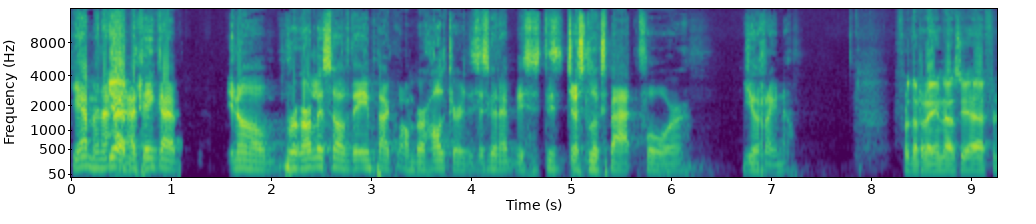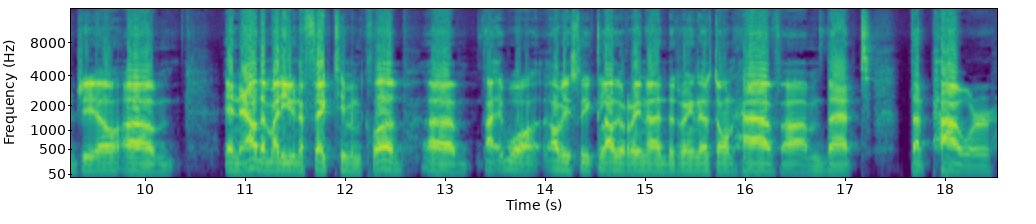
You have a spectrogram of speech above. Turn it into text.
yeah, man, yeah, I, I think I, you know, regardless of the impact on Berhalter, this is gonna this is, this just looks bad for your Reyna. For the Reynas, yeah, for Gio. Um, and now that might even affect him in club. Um, I, well, obviously Claudio Reyna and the Reynas don't have um, that that power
